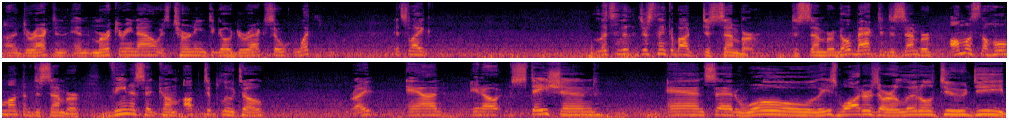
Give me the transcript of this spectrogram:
uh, direct, and, and Mercury now is turning to go direct. So what? It's like let's just think about December. December, go back to December, almost the whole month of December. Venus had come up to Pluto, right? And, you know, stationed and said, Whoa, these waters are a little too deep.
